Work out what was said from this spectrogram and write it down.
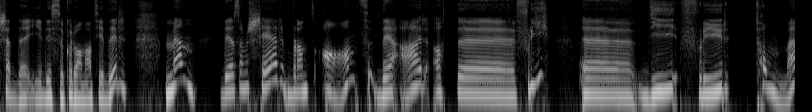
skjedde i disse koronatider. Men det som skjer, blant annet, det er at eh, fly eh, De flyr tomme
